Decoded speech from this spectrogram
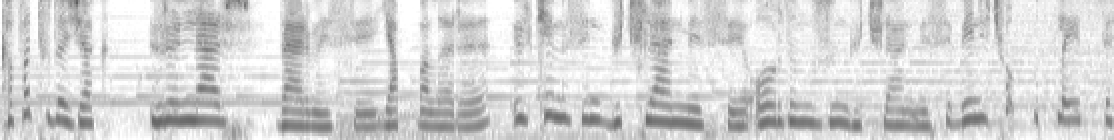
kafa tutacak ürünler vermesi, yapmaları, ülkemizin güçlenmesi, ordumuzun güçlenmesi beni çok mutlu etti.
